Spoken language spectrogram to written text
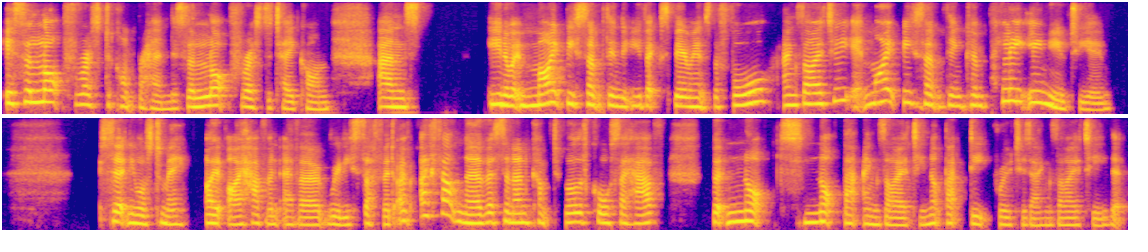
it's a lot for us to comprehend. It's a lot for us to take on, and you know, it might be something that you've experienced before, anxiety. It might be something completely new to you certainly was to me. I, I haven't ever really suffered. I've I felt nervous and uncomfortable, of course I have, but not not that anxiety, not that deep rooted anxiety that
